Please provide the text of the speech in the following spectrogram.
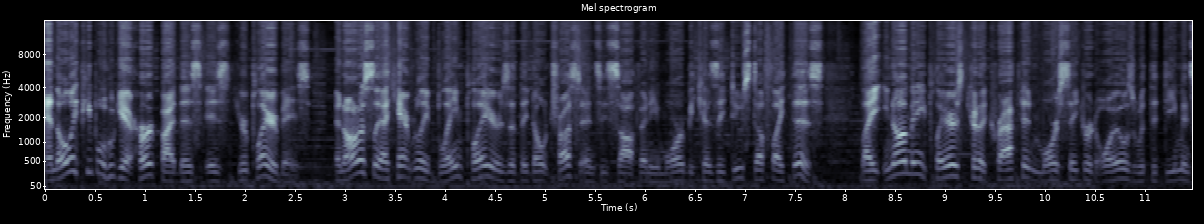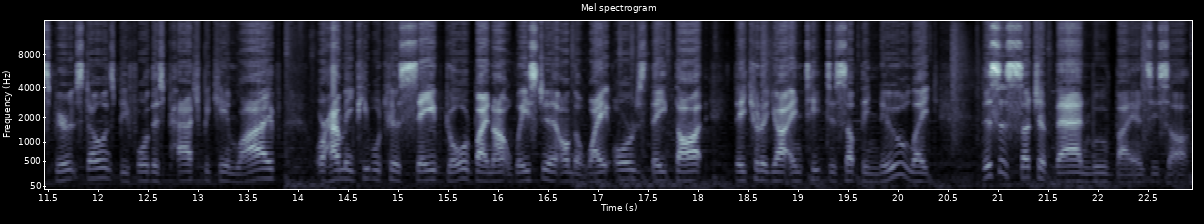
and the only people who get hurt by this is your player base. And honestly, I can't really blame players that they don't trust NCSoft anymore because they do stuff like this. Like, you know how many players could have crafted more Sacred Oils with the Demon Spirit Stones before this patch became live? Or how many people could have saved gold by not wasting it on the white orbs they thought they could have got antique to something new? Like, this is such a bad move by NCSoft,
